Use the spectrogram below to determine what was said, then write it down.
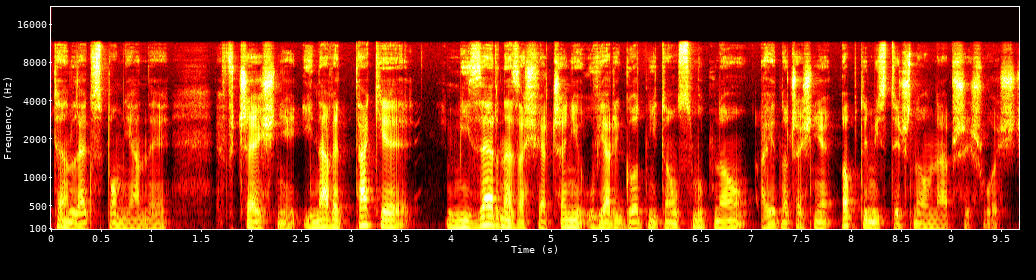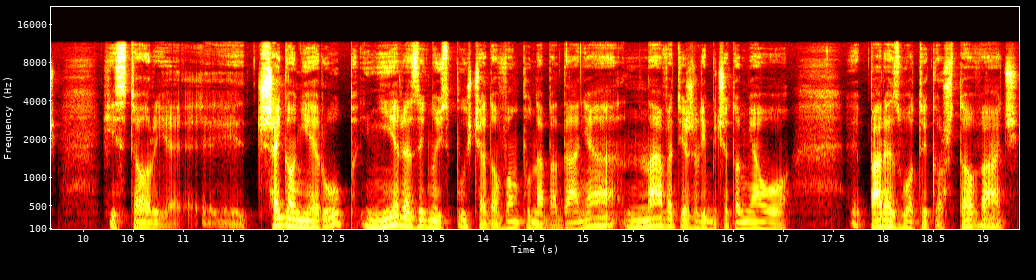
ten lek wspomniany wcześniej. I nawet takie mizerne zaświadczenie uwiarygodni tą smutną, a jednocześnie optymistyczną na przyszłość historię. Czego nie rób, nie rezygnuj z pójścia do WOMP-u na badania, nawet jeżeli by Cię to miało parę złotych kosztować.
